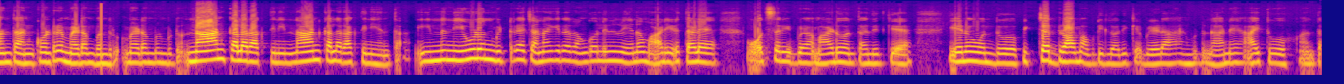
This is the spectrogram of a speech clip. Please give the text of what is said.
ಅಂತ ಅಂದ್ಕೊಂಡ್ರೆ ಮೇಡಮ್ ಬಂದರು. ಮೇಡಮ್ ಬಂದ್ಬಿಟ್ಟು, ನಾನು ಕಲರ್ ಹಾಕ್ತೀನಿ, ನಾನು ಕಲರ್ ಹಾಕ್ತೀನಿ ಅಂತ. ಇನ್ನು ಇವಳನ್ನು ಬಿಟ್ಟರೆ ಚೆನ್ನಾಗಿರೋ ರಂಗೋಲಿನೂ ಏನೋ ಮಾಡಿರ್ತಾಳೆ, ಹೋದ್ ಸರಿ ಬ, ಮಾಡು ಅಂತ ಅಂದಿದ್ದಕ್ಕೆ ಏನೋ ಒಂದು ಪಿಕ್ಚರ್ ಡ್ರಾ ಮಾಡಿಬಿಟ್ಟಿದ್ಲು, ಅದಕ್ಕೆ ಬೇಡ ಅಂದ್ಬಿಟ್ಟು ನಾನೇ ಆಯಿತು ಅಂತ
